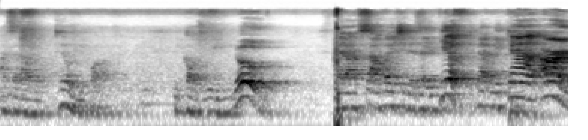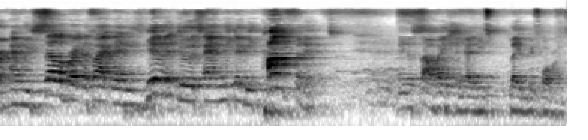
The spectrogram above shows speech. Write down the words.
I said, I will tell you why. Because we know that our salvation is a gift that we cannot earn, and we celebrate the fact that He's given it to us, and we can be confident in the salvation that He's laid before us.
